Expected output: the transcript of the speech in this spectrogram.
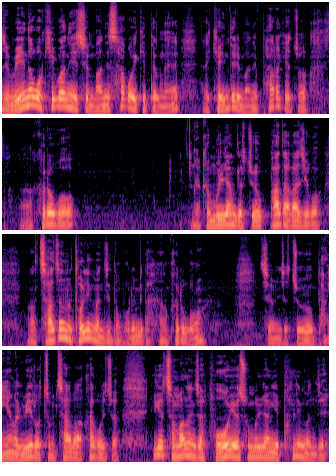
지금 외인하고 기관이 지금 많이 사고 있기 때문에 개인들이 많이 팔았겠죠. 어, 그러고 그 물량들 쭉 받아가지고 어, 자전을 돌린 건지도 모릅니다. 어, 그리고 지금 이제 쭉 방향을 위로 좀 잡아가고 있죠. 이게 정말로 이제 보호 예수 물량이 풀린 건지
